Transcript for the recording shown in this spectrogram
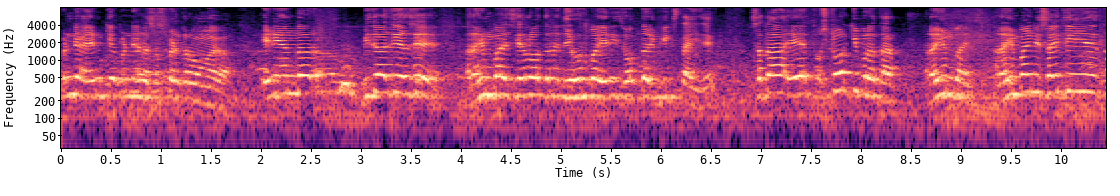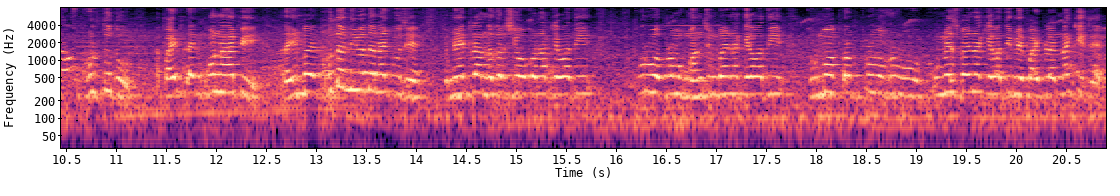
પંડ્યા, એન કે પંડ્યાને સસ્પેન્ડ કરવામાં આવ્યા. એની અંદર બીજા જે છે, રહીમભાઈ સેલોત અને દેહુરભાઈ, એની જવાબદારી ફિક્સ થાય છે. છતાં એ તો સ્ટોર કીપર હતા, રહીમભાઈ. રહીમભાઈની સહીથી તો હતું. પાઇપલાઇન કોને આપી? રહીમભાઈ ખુદ નિવેદન આપ્યું છે કે મેં એટલા નગરસેવકોના કહેવાથી, પૂર્વ પ્રમુખ માનસિંહભાઈના કહેવાથી, પૂર્વ પ્ર- પૂર્વ પ્રમુખ ઉમેશભાઈના કહેવાથી મેં પાઇપલાઇન નાખી છે.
